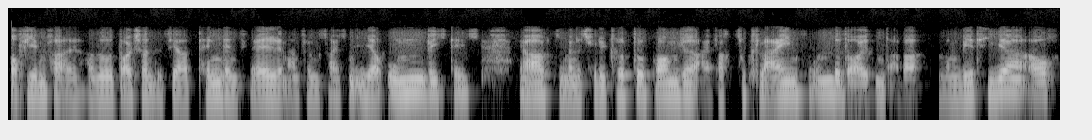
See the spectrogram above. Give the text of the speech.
Auf jeden Fall. Also Deutschland ist ja tendenziell in Anführungszeichen eher unwichtig, ja, zumindest für die Kryptobranche, einfach zu klein, zu unbedeutend. Aber man wird hier auch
